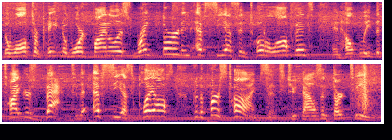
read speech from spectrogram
The Walter Payton Award finalist ranked third in FCS in total offense and helped lead the Tigers back to the FCS playoffs for the first time since 2013.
